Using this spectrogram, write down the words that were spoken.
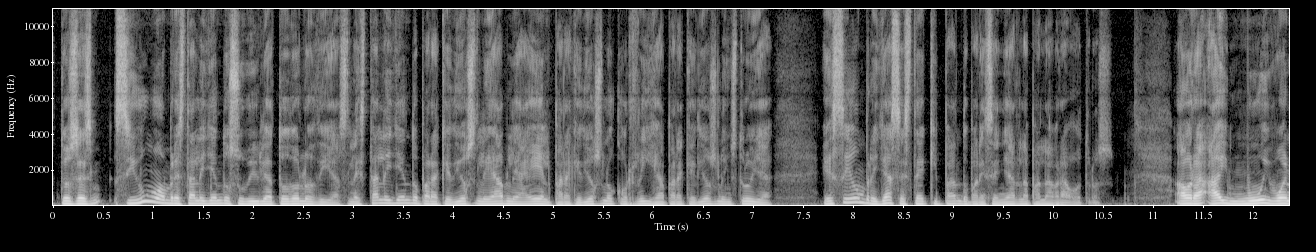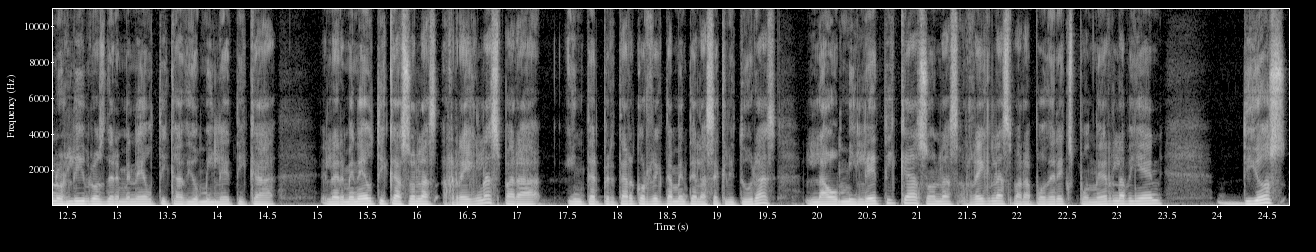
Entonces, si un hombre está leyendo su Biblia todos los días, la está leyendo para que Dios le hable a él, para que Dios lo corrija, para que Dios lo instruya, ese hombre ya se está equipando para enseñar la palabra a otros. Ahora, hay muy buenos libros de hermenéutica, de homilética. La hermenéutica son las reglas para interpretar correctamente las escrituras. La homilética son las reglas para poder exponerla bien. Dios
